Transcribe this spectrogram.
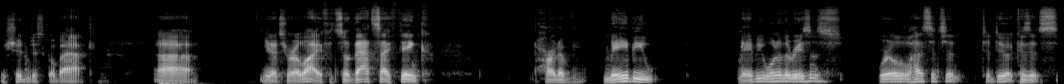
We shouldn't just go back uh, you know to our life. And so that's i think part of maybe maybe one of the reasons we're a little hesitant to do it because it's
